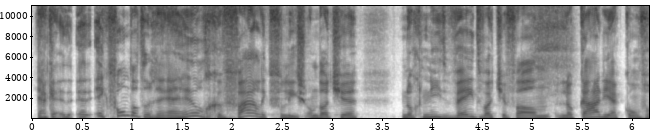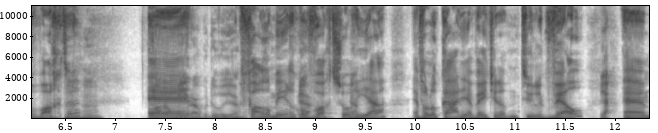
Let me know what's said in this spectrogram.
ja, eh, ik vond dat een heel gevaarlijk verlies. Omdat je nog niet weet wat je van Locadia kon verwachten. Mhm. Van Romero bedoel je? Van Romero Ja. verwachten, sorry, Ja. ja. En van Locadia weet je dat natuurlijk wel. Ja. Ehm,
